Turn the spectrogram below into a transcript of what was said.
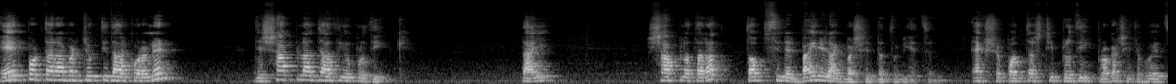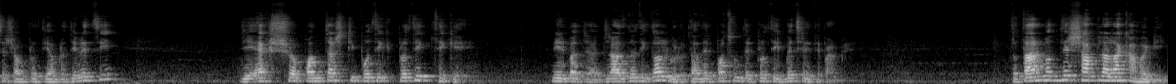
এরপর তারা আবার যুক্তি দাঁড় করালেন যে শাপলা জাতীয় প্রতীক। তাই শাপলা তারা তফসিলের বাইরে রাখবার সিদ্ধান্ত নিয়েছেন। একশো পঞ্চাশটি প্রতীক প্রকাশিত হয়েছে সম্প্রতি আমরা জেনেছি যে একশো পঞ্চাশটি প্রতীক প্রতীক থেকে নির্বাচন রাজনৈতিক দলগুলো তাদের পছন্দের প্রতীক বেছে নিতে পারবে। তো তার মধ্যে শাপলা রাখা হয়নি,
